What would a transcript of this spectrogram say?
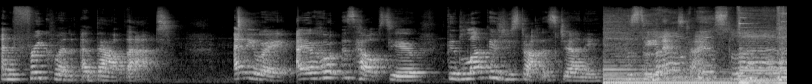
and frequent about that. Anyway, I hope this helps you. Good luck as you start this journey. We'll see you next time.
